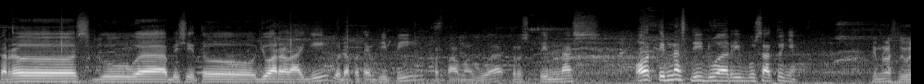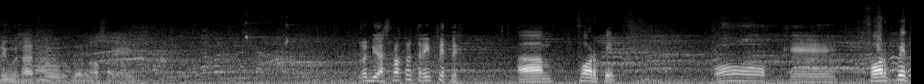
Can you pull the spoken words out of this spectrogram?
Terus gua habis itu juara lagi, gue dapet MVP pertama gua, terus timnas. Oh, timnas di 2001-nya. Timnas 2001. Oh, 2001. Oke. Lo di aspak tuh tripit deh. Um, forfeit. Oke. Forfeit.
